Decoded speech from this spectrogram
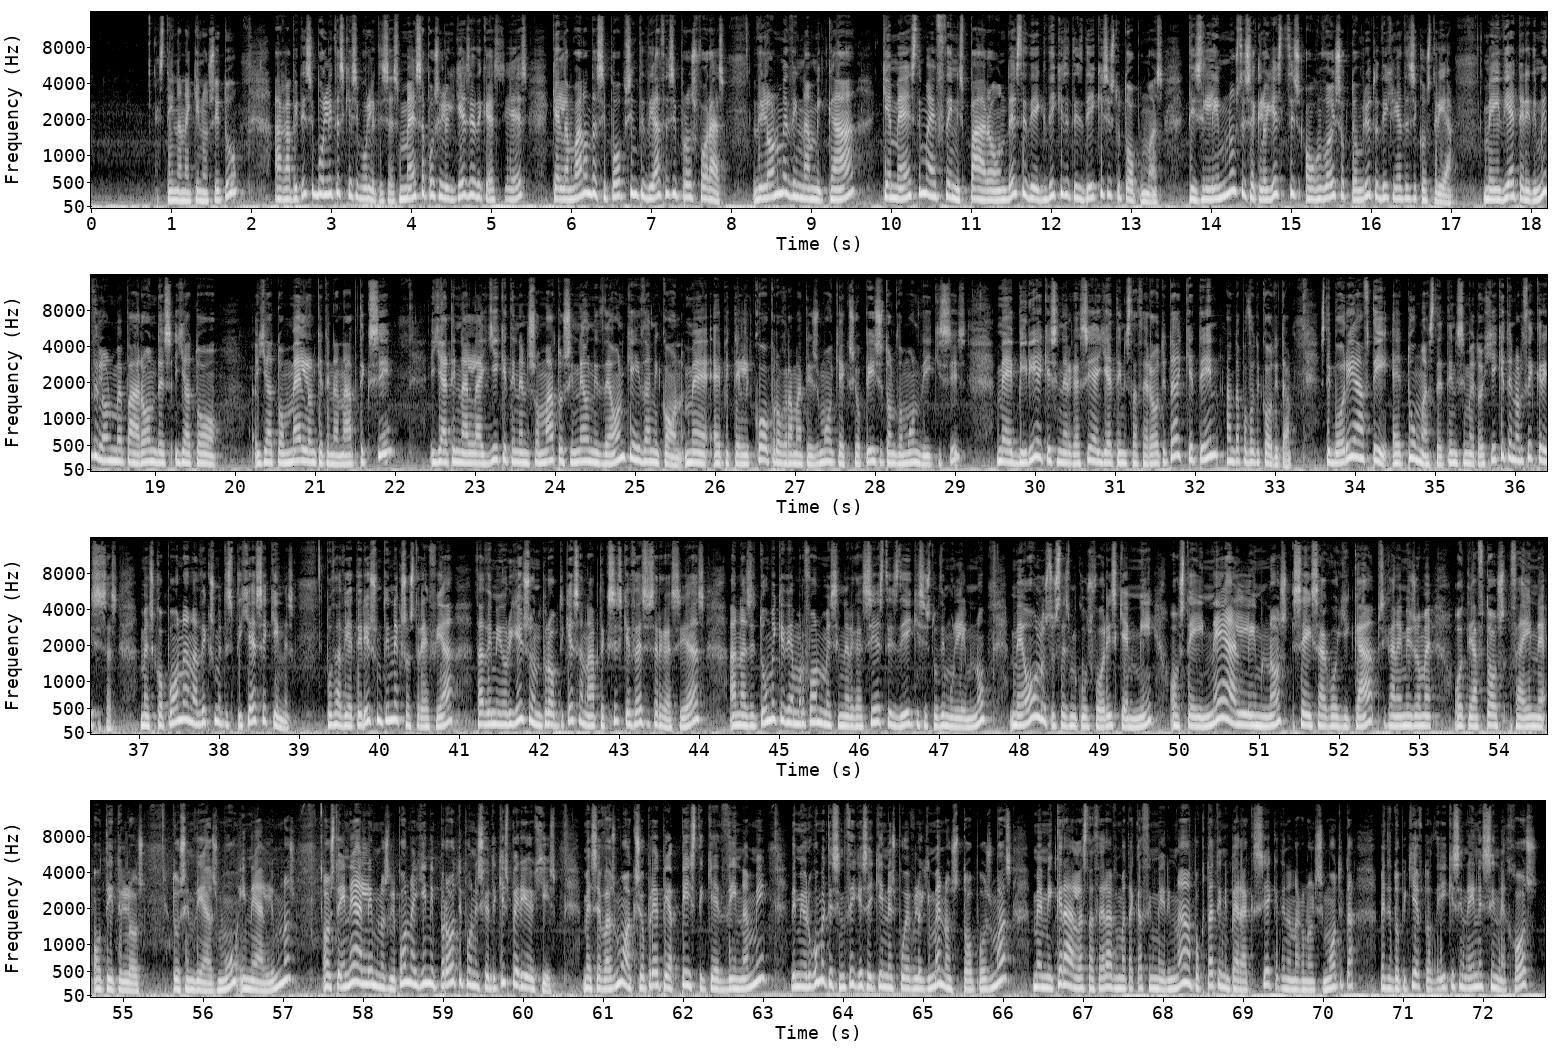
στην ανακοίνωσή του, αγαπητοί συμπολίτες και συμπολίτησε, μέσα από συλλογικές διαδικασίες και λαμβάνοντας υπόψη τη διάθεση προσφοράς, δηλώνουμε δυναμικά και με αίσθημα ευθύνης παρόντες στη διεκδίκηση της διοίκησης του τόπου μας, της Λίμνους, στις εκλογές της 8η Οκτωβρίου του 2023. Με ιδιαίτερη τιμή δηλώνουμε παρόντες για το, για το μέλλον και την ανάπτυξη για την αλλαγή και την ενσωμάτωση νέων ιδεών και ιδανικών, με επιτελικό προγραμματισμό και αξιοποίηση των δομών διοίκησης, με εμπειρία και συνεργασία για την σταθερότητα και την ανταποδοτικότητα. Στην πορεία αυτή, ετούμαστε την συμμετοχή και την ορθή κρίση σας, με σκοπό να αναδείξουμε τις πτυχές εκείνες που θα διατηρήσουν την εξωστρέφεια, θα δημιουργήσουν προοπτικές ανάπτυξης και θέσεις εργασίας, αναζητούμε και διαμορφώνουμε συνεργασίες της διοίκησης του Δήμου Λίμνου με όλους τους θεσμικούς φορείς και μη, ώστε η νέα Λίμνος σε εισαγωγικά ψυχανεμίζομαι ότι αυτός θα είναι ο τίτλος του συνδυασμού, η Νέα Λίμνος, ώστε η Νέα Λίμνος λοιπόν να γίνει πρότυπο νησιωτικής περιοχής. Με σεβασμό, αξιοπρέπεια, πίστη και δύναμη δημιουργούμε τις συνθήκες εκείνες που ευλογημένος τόπος μας, με μικρά αλλά σταθερά βήματα καθημερινά, αποκτά την υπεραξία και την αναγνωρισιμότητα με την τοπική αυτοδιοίκηση να είναι συνεχώς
